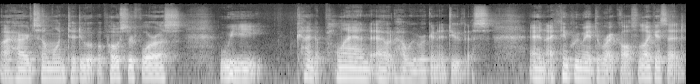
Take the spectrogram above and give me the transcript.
I hired someone to do up a poster for us. We kind of planned out how we were going to do this. And I think we made the right call. So, like I said,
